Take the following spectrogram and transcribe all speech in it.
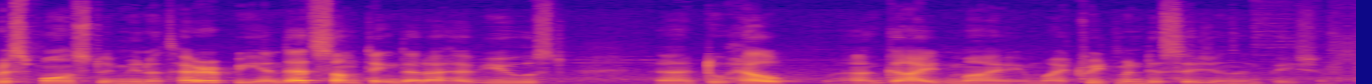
response to immunotherapy. And that's something that I have used uh, to help uh, guide my, my treatment decisions in patients.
